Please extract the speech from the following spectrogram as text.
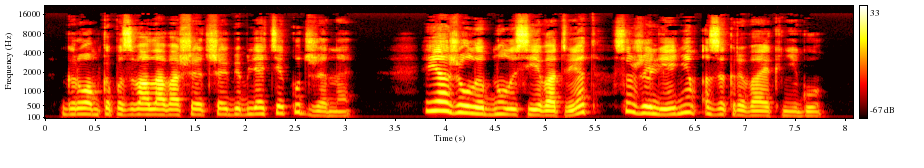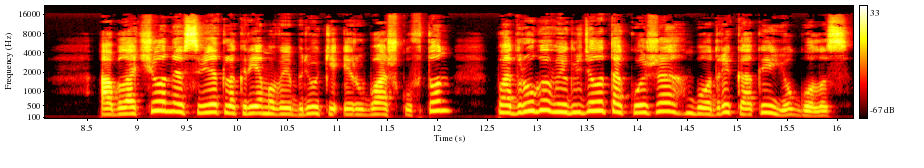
— громко позвала вошедшая в библиотеку Дженна. Я же улыбнулась ей в ответ, с сожалением закрывая книгу. Облаченная в светло-кремовые брюки и рубашку в тон, подруга выглядела такой же бодрой, как и ее голос.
